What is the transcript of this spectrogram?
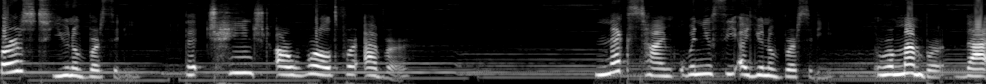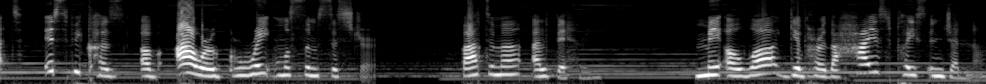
first university that changed our world forever. Next time, when you see a university, remember that it's because of our great Muslim sister, Fatima al Fihri. May Allah give her the highest place in Jannah.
